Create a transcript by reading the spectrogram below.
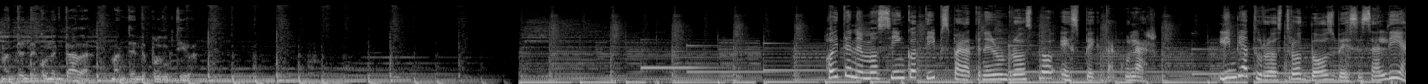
Mantente conectada, mantente productiva. Hoy tenemos 5 tips para tener un rostro espectacular. Limpia tu rostro dos veces al día.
